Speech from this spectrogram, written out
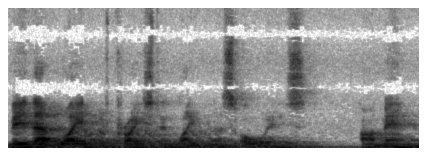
May that light of Christ enlighten us always. Amen.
